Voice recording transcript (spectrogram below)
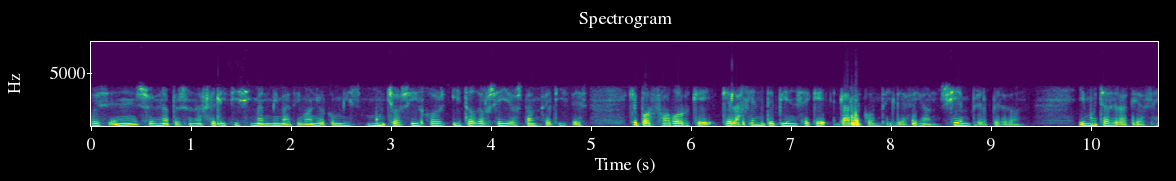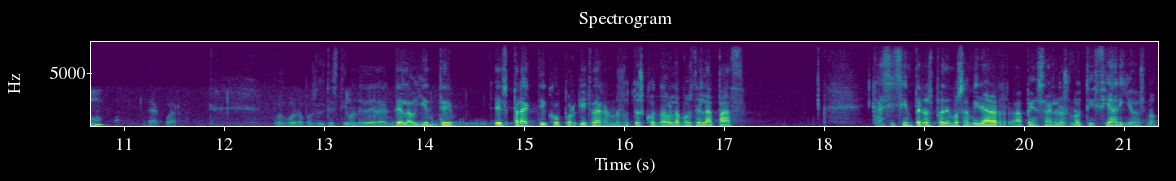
pues eh, soy una persona felicísima en mi matrimonio con mis muchos hijos y todos ellos tan felices. Que por favor, que, que la gente piense que la reconciliación, siempre el perdón. Y muchas gracias. ¿eh? De acuerdo. Pues bueno, pues el testimonio del, del oyente es práctico, porque claro, nosotros cuando hablamos de la paz, casi siempre nos ponemos a mirar, a pensar en los noticiarios, ¿no?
